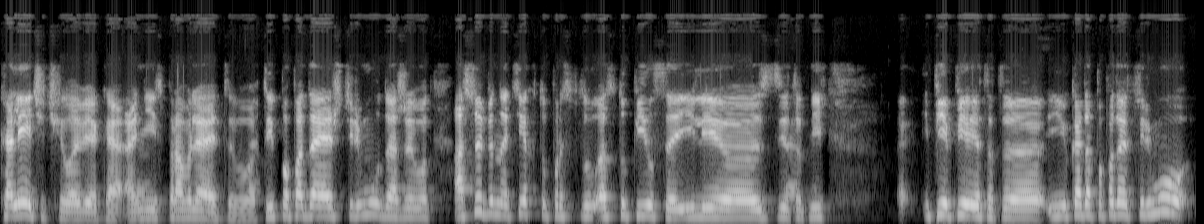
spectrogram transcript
калечит человека, а не исправляет его. Ты попадаешь в тюрьму даже вот, особенно тех, кто отступился или э, этот не э, этот э, и когда попадает в тюрьму,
